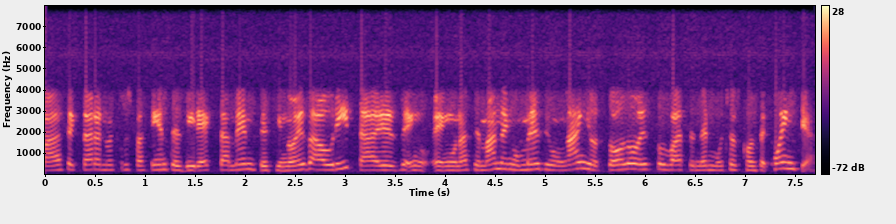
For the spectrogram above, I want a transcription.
va a afectar a nuestros pacientes directamente. Si no es ahorita, es en, en una semana, en un mes, en un año, todo esto va a tener muchas consecuencias.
